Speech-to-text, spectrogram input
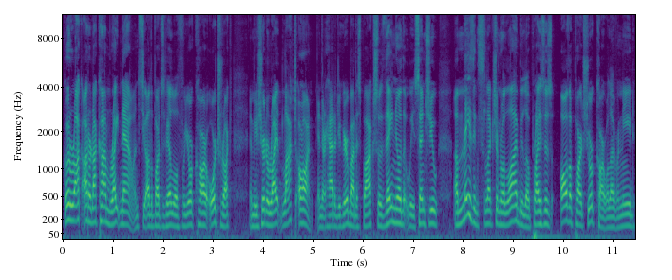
Go to rockauto.com right now and see all the parts available for your car or truck. And be sure to write locked on in their How Did You Hear About Us box so they know that we sent you. Amazing selection, reliably low prices, all the parts your car will ever need.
